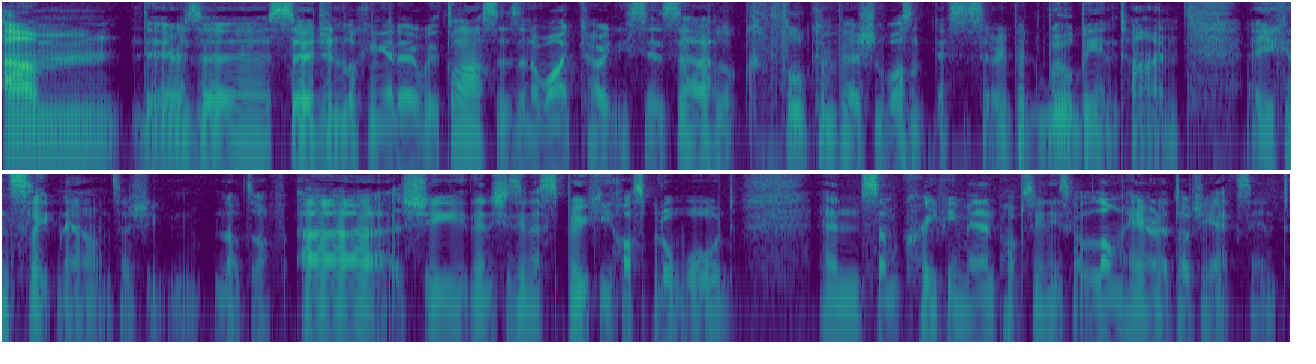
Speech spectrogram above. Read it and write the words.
Um, there's a surgeon looking at her with glasses and a white coat. He says, uh, "Look, full conversion wasn't necessary, but will be in time. Uh, you can sleep now." And so she nods off. Uh, she then she's in a spooky hospital ward, and some creepy man pops in. He's got long hair and a dodgy accent.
